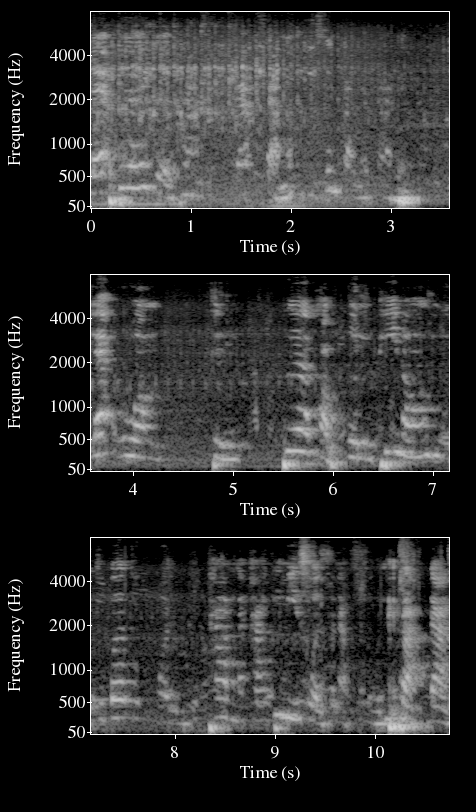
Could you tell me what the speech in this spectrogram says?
และเพื่อให้เกิดความรักสามัคคีซึ่งกันและกัน และรวมถึงเพื่ อขอบคุณพี่น้องยูทูบเบอร์ทุกคนทุกท่านนะคะ ที่มีส่วนสนับสนุนผลักดัน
